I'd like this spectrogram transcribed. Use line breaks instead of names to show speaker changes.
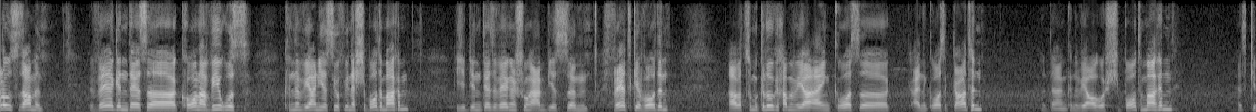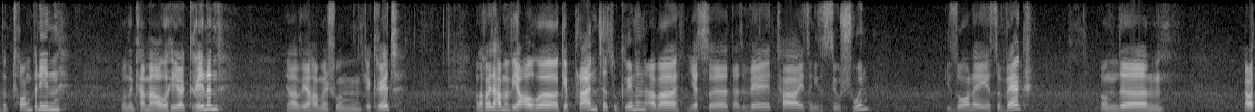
Hallo zusammen. Wegen des äh, Coronavirus können wir nicht so viel Sport machen. Ich bin deswegen schon ein bisschen fett geworden. Aber zum Glück haben wir einen großen, einen großen Garten. Dann können wir auch Sport machen. Es gibt Trampolin und dann kann man auch hier grillen. Ja, wir haben schon gegrillt. Und heute haben wir auch äh, geplant zu grillen, aber jetzt äh, das Wetter ist nicht so schön. Die Sonne ist weg. Und ähm, aber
